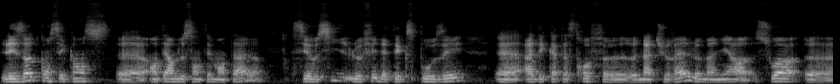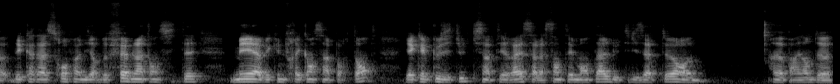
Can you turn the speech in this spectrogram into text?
Les autres conséquences euh, en termes de santé mentale, c'est aussi le fait d'être exposé euh, à des catastrophes euh, naturelles, de manière soit euh, des catastrophes dire, de faible intensité, mais avec une fréquence importante. Il y a quelques études qui s'intéressent à la santé mentale d'utilisateurs euh, par exemple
